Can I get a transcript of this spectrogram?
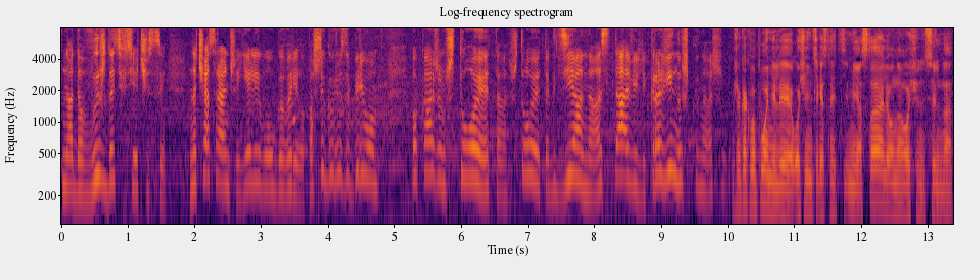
надо выждать все часы. На час раньше еле его уговорила. Пошли, говорю, заберем, покажем, что это, что это, где она, оставили, кровинушку нашу. В общем, как вы поняли, очень интересное место. Алена очень сильно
